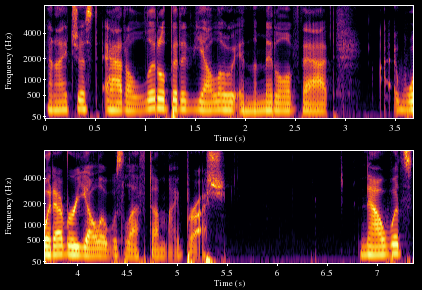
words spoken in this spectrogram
and I just add a little bit of yellow in the middle of that, whatever yellow was left on my brush. Now what's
